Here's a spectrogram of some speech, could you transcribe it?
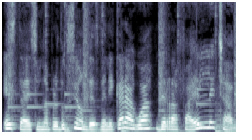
Esta es una producción desde Nicaragua de Rafael Lechado.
